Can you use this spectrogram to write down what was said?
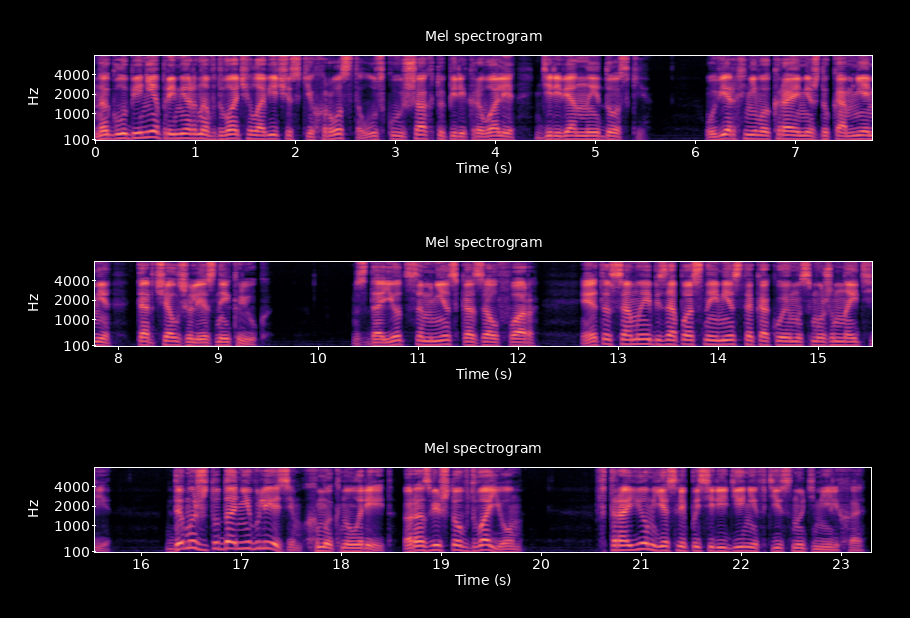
На глубине примерно в два человеческих роста узкую шахту перекрывали деревянные доски. У верхнего края между камнями торчал железный крюк. «Сдается мне», — сказал Фар, — «это самое безопасное место, какое мы сможем найти». «Да мы же туда не влезем», — хмыкнул Рейд, — «разве что вдвоем». Втроем, если посередине втиснуть мильха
